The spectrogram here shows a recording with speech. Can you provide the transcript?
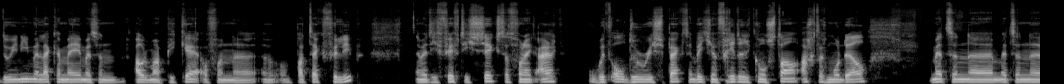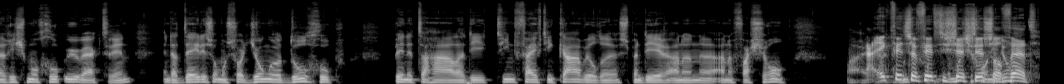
doe, je niet meer lekker mee met een Audemars Piguet of een, eh, een, Patek Philippe. En met die 56, dat vond ik eigenlijk, with all due respect, een beetje een Frédéric Constant-achtig model. Met een, eh, met een eh, Richemont groep uurwerk erin. En dat deden ze om een soort jongere doelgroep binnen te halen. Die 10, 15k wilde spenderen aan een, aan een Vacheron. Maar, Ja, ik vind zo'n dat moet je 56 dus doen. vet.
